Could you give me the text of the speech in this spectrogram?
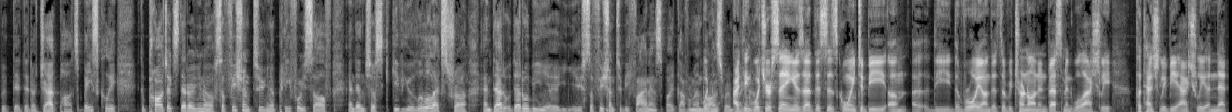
that, that are jackpots. Basically, the projects that are you know sufficient to you know pay for yourself and then just give you a little extra, and that that will be uh, sufficient to be financed by government What- bonds. right I think now. what you're saying is that this is going to be um, uh, the the ROI on this, the return on investment will actually potentially be actually a net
